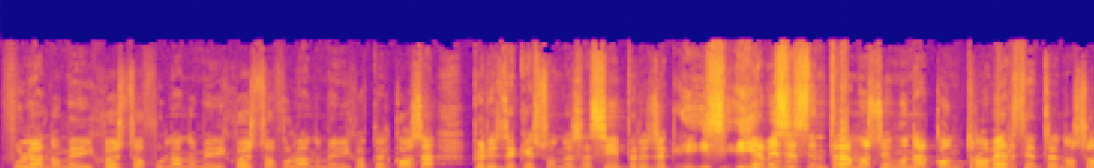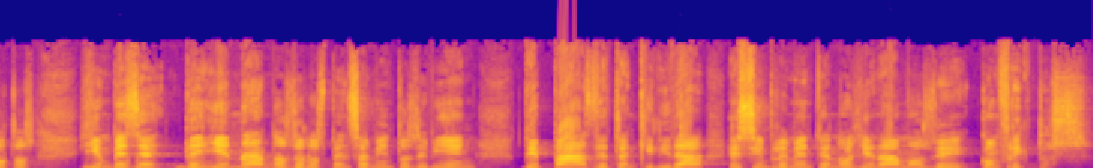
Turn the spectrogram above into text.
fulano me dijo esto, fulano me dijo esto, fulano me dijo tal cosa, pero es de que eso no es así, pero es de que, y, a veces entramos en una controversia entre nosotros y en vez de, de llenarnos de los pensamientos de bien, de paz, de tranquilidad, es simplemente nos llenamos de conflictos.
